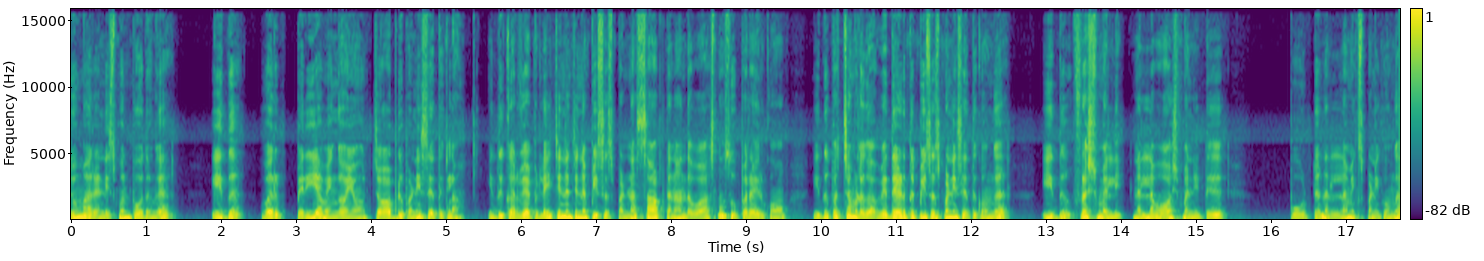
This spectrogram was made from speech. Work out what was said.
சும்மா ரெண்டு ஸ்பூன் போதுங்க. இது ஒரு பெரிய வெங்காயம் சாப்டு பண்ணி சேர்த்துக்கலாம். இது கருவேப்பிலை சின்ன சின்ன பீசஸ் பண்ணால் சாப்பிட்டோன்னா அந்த வாசனை சூப்பராக இருக்கும். இது பச்சை மிளகா விதை எடுத்து பீசஸ் பண்ணி சேர்த்துக்கோங்க. இது ஃப்ரெஷ் மல்லி. நல்லா வாஷ் பண்ணிவிட்டு போட்டு நல்லா மிக்ஸ் பண்ணிக்கோங்க.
